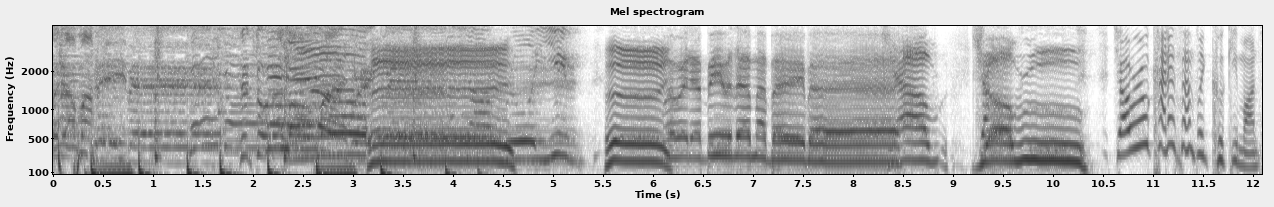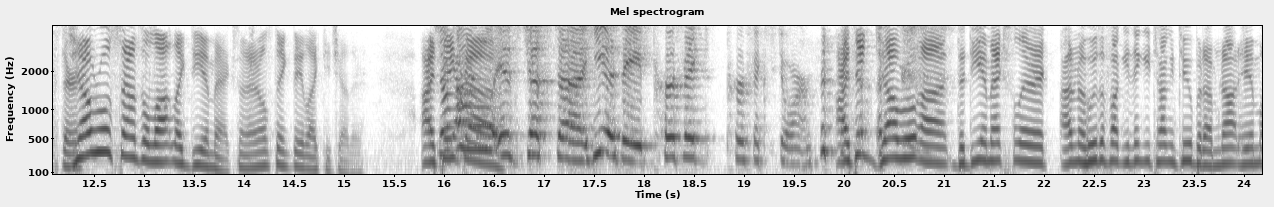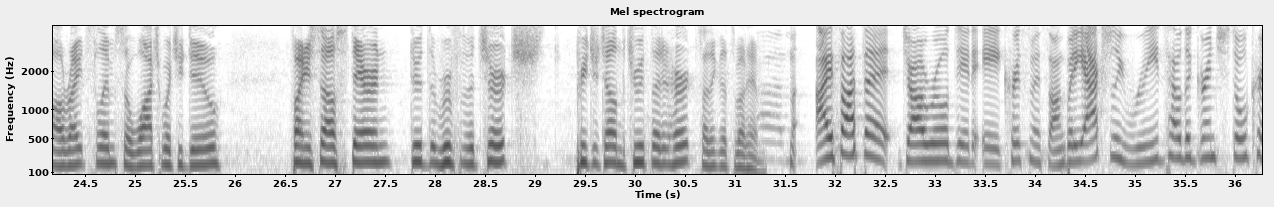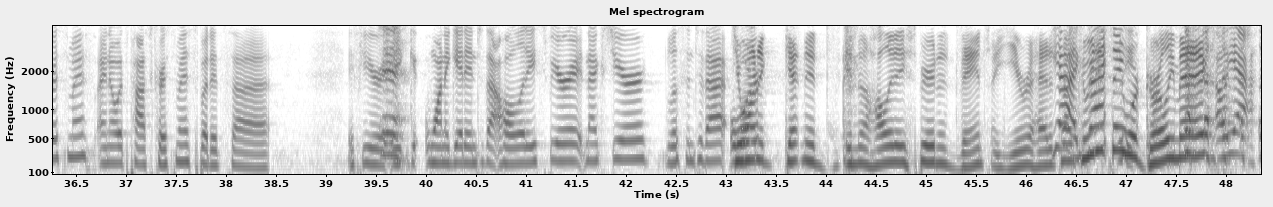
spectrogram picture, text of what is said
with my baby. Since all along, Hey, Rule you. hey, Where would I be without my baby? Ja, ja Rule. Ja Rule kind of sounds like Cookie Monster. Ja Rule sounds a lot like DMX, and I don't think they liked each other. I think Ja Rule uh, is just uh, he is a perfect, perfect storm. I think Ja Rule, uh, the DMX lyric. I don't know who the fuck you think you're talking to, but I'm not him. All right, Slim. So watch what you do. Find yourself staring through the roof of the church. Preacher telling the truth that it hurts. I think that's about him. I thought that Ja Rule did a Christmas song, but he actually reads how the Grinch stole Christmas. I know it's past Christmas, but it's uh, if you Eh. want to get into that holiday spirit next year, listen to that. Do you want to get in, ad- in the holiday spirit in advance a year ahead of Yeah, time? Can we just say we're girly mags? Oh yeah,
